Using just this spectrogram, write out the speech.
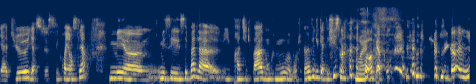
y a Dieu, il y a ces croyances-là. Mais, euh, mais c'est pas de la. Ils pratiquent pas. Donc, nous, bon, j'ai quand même fait du catéchisme pendant quatre ans. j'ai quand même eu.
